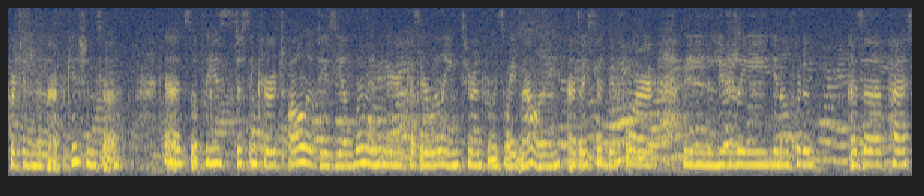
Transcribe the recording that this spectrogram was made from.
turning in the application. So yeah, so please just encourage all of these young women here because they're willing to run for Miss White Mountain. As I said before, we usually, you know, for the as a past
